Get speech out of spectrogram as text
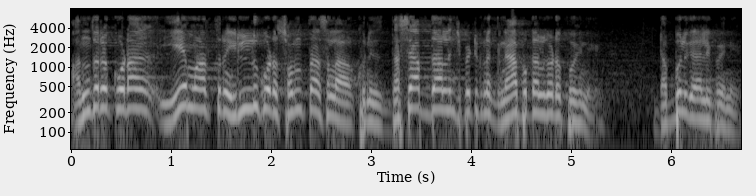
అందరూ కూడా ఏ మాత్రం ఇల్లు కూడా సొంత అసలు కొన్ని దశాబ్దాల నుంచి పెట్టుకున్న జ్ఞాపకాలు కూడా పోయినాయి. డబ్బులు గాలిపోయినాయి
